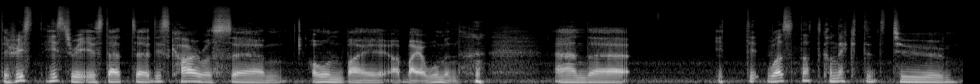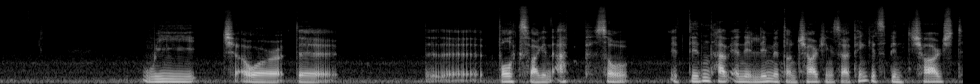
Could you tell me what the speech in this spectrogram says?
The his history is that uh, this car was um, owned by uh, by a woman, and uh, it, it, was not connected to we or the, the Volkswagen app, so it didn't have any limit on charging. So I think it's been charged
